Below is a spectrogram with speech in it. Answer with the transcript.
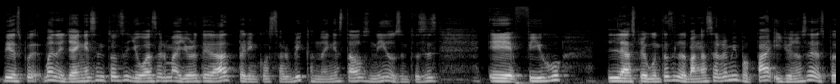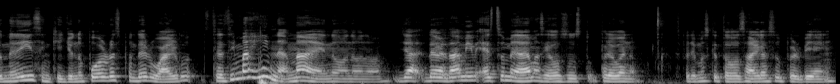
después, bueno, ya en ese entonces yo voy a ser mayor de edad, pero en Costa Rica, no en Estados Unidos, entonces, eh, fijo, las preguntas se las van a hacer a mi papá y yo no sé, después me dicen que yo no puedo responder o algo. ¿Usted se imagina? Madre, no, no, no. Ya, de verdad a mí esto me da demasiado susto. Pero bueno, esperemos que todo salga súper bien.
